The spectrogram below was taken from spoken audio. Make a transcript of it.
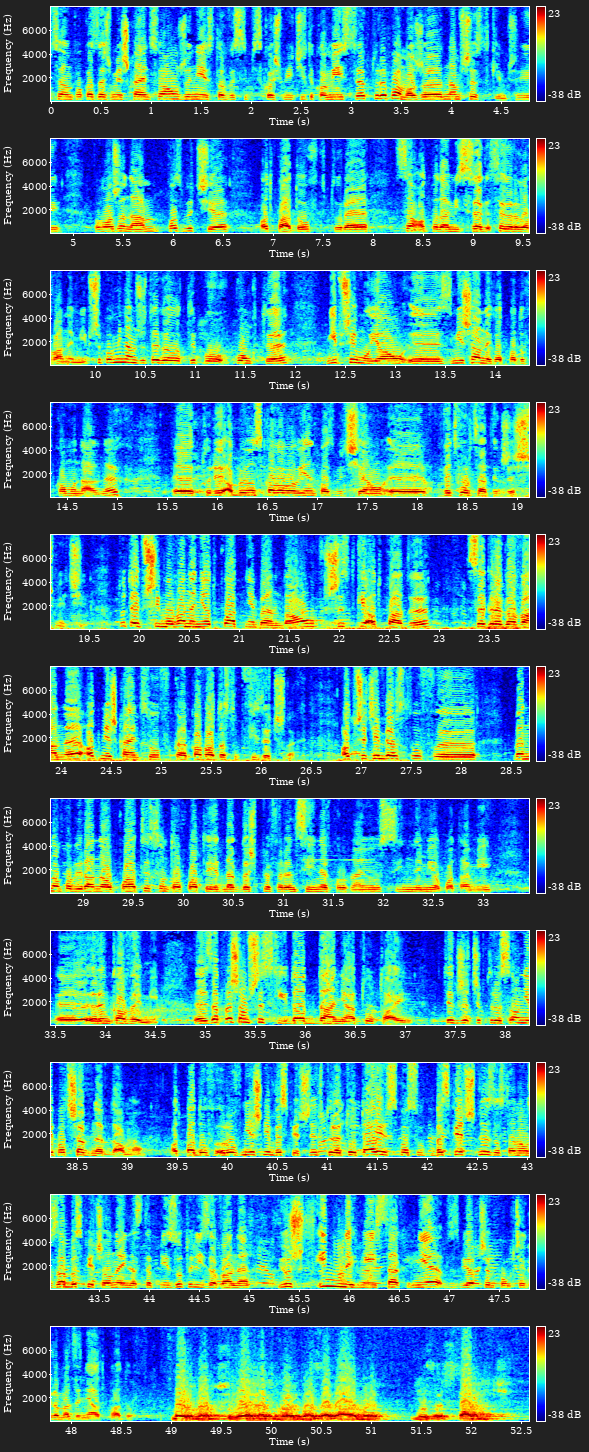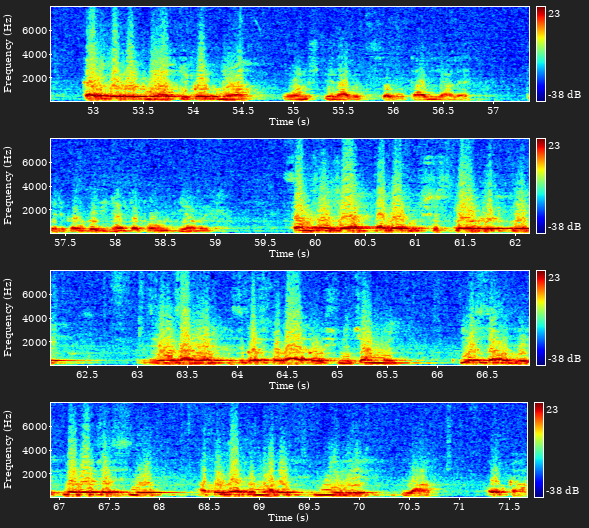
Chcę pokazać mieszkańcom, że nie jest to wysypisko śmieci, tylko miejsce, które pomoże nam wszystkim, czyli pomoże nam pozbyć się odpadów, które są odpadami seg- segregowanymi. Przypominam, że tego typu punkty nie przyjmują y, zmieszanych odpadów komunalnych, który obowiązkowo powinien pozbyć się y, wytwórca tychże śmieci. Tutaj przyjmowane nieodpłatnie będą wszystkie odpady segregowane od mieszkańców Krakowa od osób fizycznych. Od przedsiębiorstwów y, będą pobierane opłaty, są to opłaty jednak dość preferencyjne w porównaniu z innymi opłatami rynkowymi. Zapraszam wszystkich do oddania tutaj tych rzeczy, które są niepotrzebne w domu. Odpadów również niebezpiecznych, które tutaj w sposób bezpieczny zostaną zabezpieczone i następnie zutylizowane już w innych miejscach, nie w zbiorczym punkcie gromadzenia odpadów. Można przyjechać, można za je zostawić każdego dnia, tygodnia, łącznie nawet z sobotami, ale tylko w godzinach dopołudniowych. Sądzę, że tak jak i wszystkie obiekty związane z gospodarką śmieciami, jest to obiekt nowoczesny, a poza tym nawet miły dla oka.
